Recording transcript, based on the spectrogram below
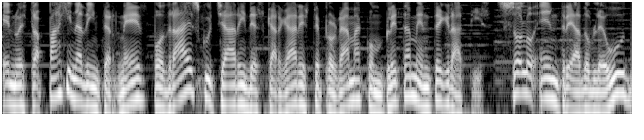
En nuestra página de internet podrá escuchar y descargar este programa completamente gratis. Solo entre a www.lavoz.org.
